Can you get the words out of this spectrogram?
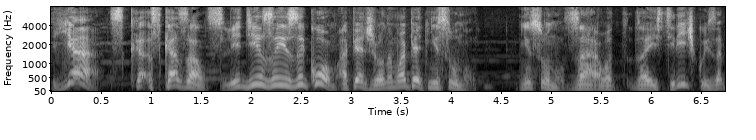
Я ска- сказал, следи за языком. Опять же, он ему опять не сунул. Не сунул. За вот за истеричку и за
